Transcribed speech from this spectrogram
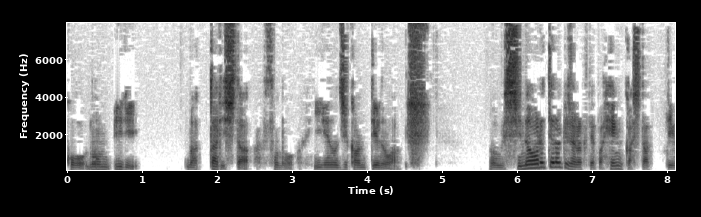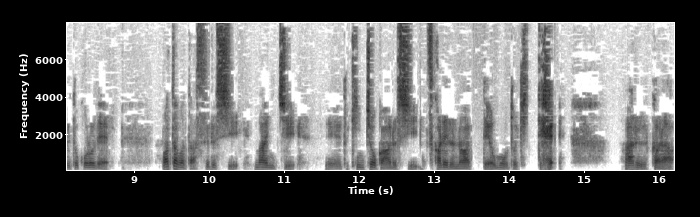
こう、のんびり、まったりした、その家の時間っていうのは、失われてるわけじゃなくて、やっぱ変化したっていうところで、バタバタするし、毎日、えっ、ー、と、緊張感あるし、疲れるなって思う時ってあるから、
